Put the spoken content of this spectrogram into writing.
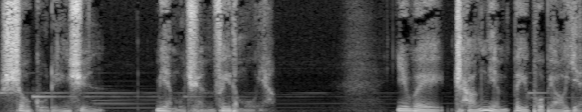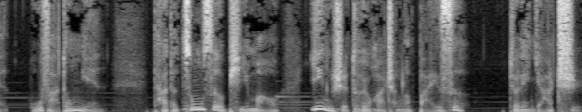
瘦骨嶙峋、面目全非的模样。因为常年被迫表演，无法冬眠，它的棕色皮毛硬是退化成了白色，就连牙齿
